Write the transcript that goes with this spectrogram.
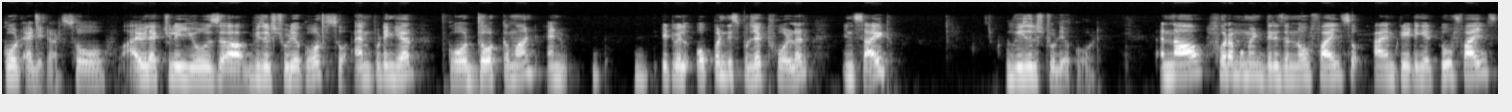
code editor. So i will actually use uh, visual studio code. So i'm putting here code dot command and it will open this project folder inside Visual Studio Code. And now for a moment there is a no file. So I am creating a two files.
